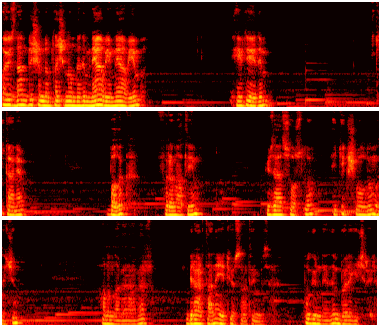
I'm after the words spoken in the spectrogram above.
O yüzden düşündüm, taşındım dedim ne yapayım, ne yapayım. Evde yedim. İki tane balık fırına atayım. Güzel soslu. İki kişi olduğumuz için hanımla beraber birer tane yetiyor zaten bize. Bugün dedim böyle geçirelim.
